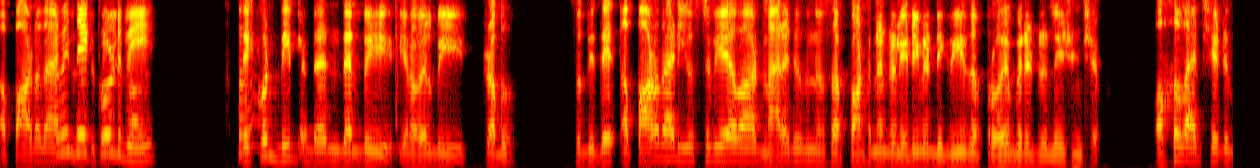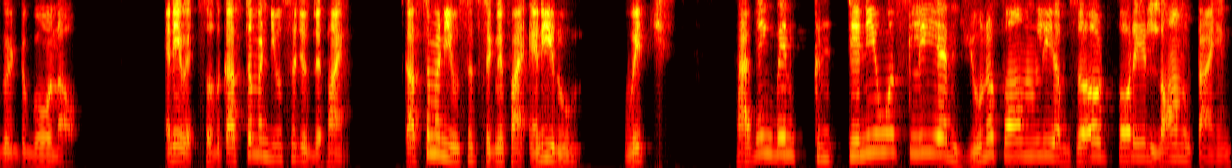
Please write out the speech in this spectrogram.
A part of that. I mean, they could about- be. they could be, but then there'll be, you know, there'll be trouble. So the, they, a part of that used to be about marriages in the subcontinent relating to degrees of prohibited relationship. All that shit is going to go now. Anyway, so the custom and usage is defined. Custom and usage signify any rule which, having been continuously and uniformly observed for a long time,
